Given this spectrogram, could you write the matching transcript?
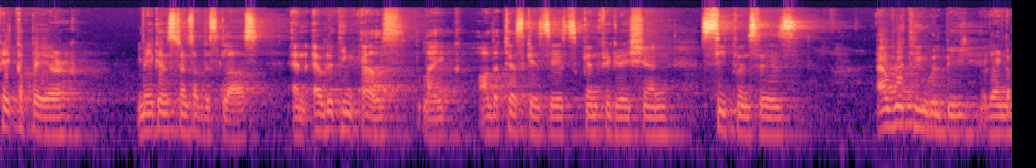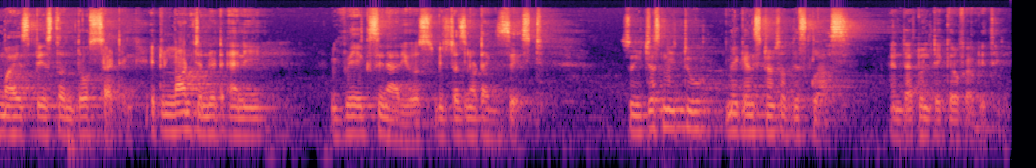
pick a pair, make instance of this class, and everything else, like all the test cases, configuration, sequences, everything will be randomized based on those settings. It will not generate any vague scenarios which does not exist. So you just need to make instance of this class, and that will take care of everything.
